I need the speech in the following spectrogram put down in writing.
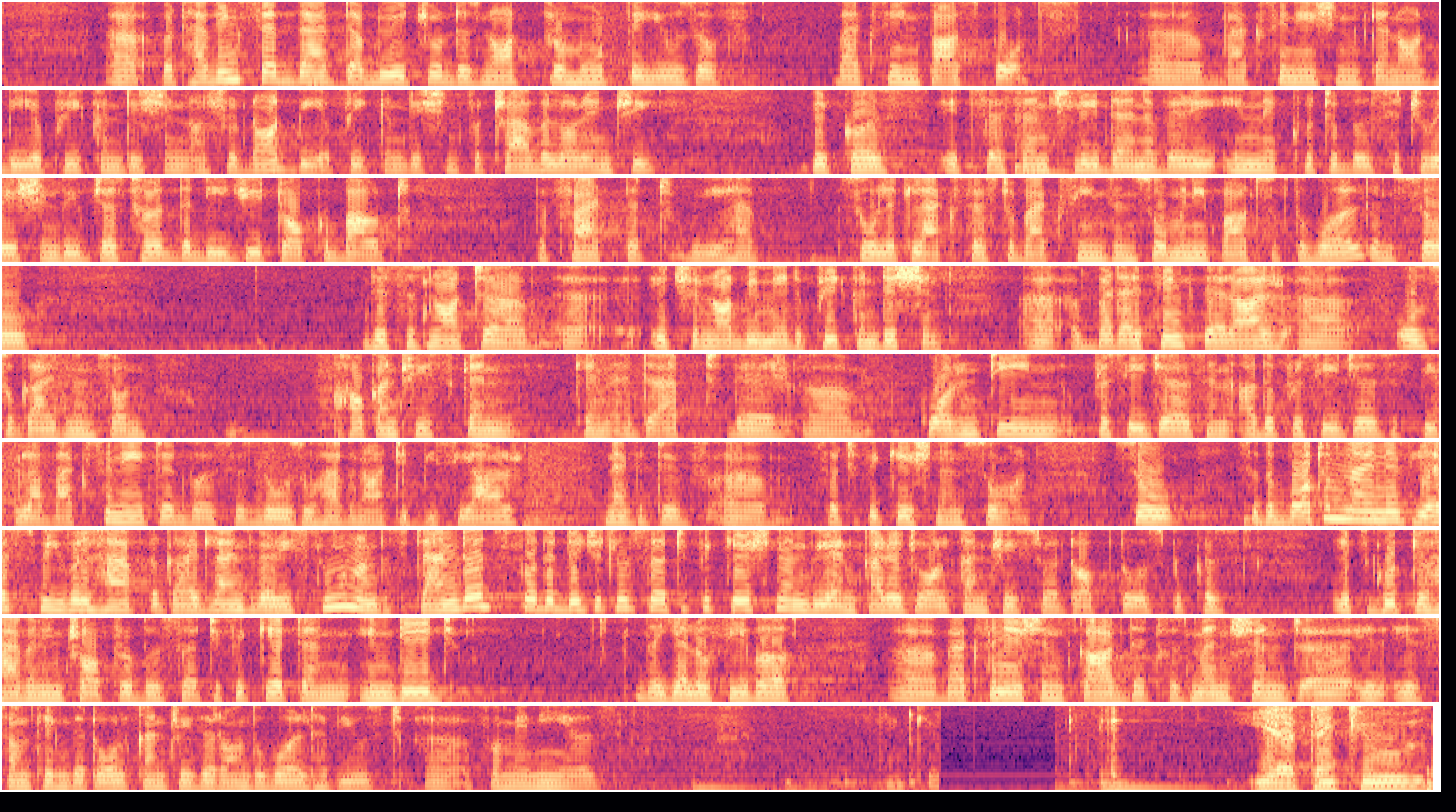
Uh, But having said that, WHO does not promote the use of vaccine passports. Uh, Vaccination cannot be a precondition or should not be a precondition for travel or entry because it's essentially then a very inequitable situation. We've just heard the DG talk about the fact that we have so little access to vaccines in so many parts of the world, and so this is not, uh, uh, it should not be made a precondition. Uh, But I think there are uh, also guidance on how countries can, can adapt their um, quarantine procedures and other procedures if people are vaccinated versus those who have an RT-PCR negative uh, certification and so on. So, so the bottom line is, yes, we will have the guidelines very soon on the standards for the digital certification, and we encourage all countries to adopt those because it's good to have an interoperable certificate, and indeed, the yellow fever uh, vaccination card that was mentioned uh, is, is something that all countries around the world have used uh, for many years. Thank you. Yeah, thank you.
